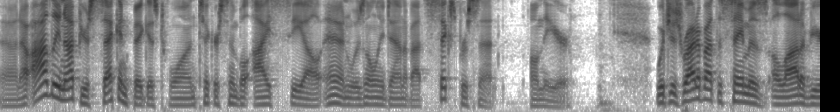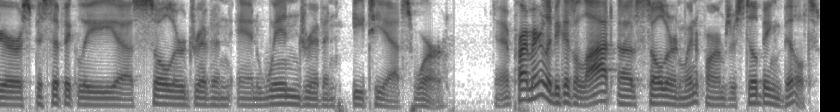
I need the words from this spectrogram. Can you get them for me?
Uh, now, oddly enough, your second biggest one, ticker symbol ICLN, was only down about 6% on the year which is right about the same as a lot of your specifically uh, solar driven and wind driven ETFs were. And primarily because a lot of solar and wind farms are still being built.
